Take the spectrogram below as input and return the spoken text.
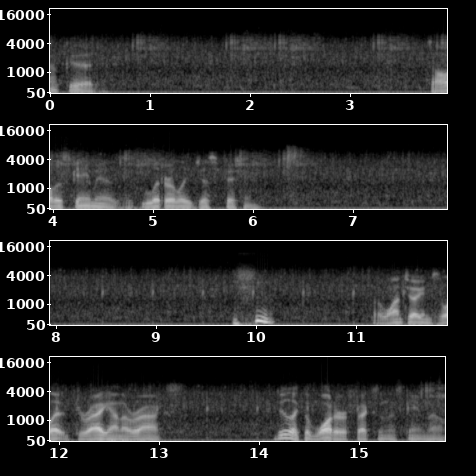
Oh, good. That's all this game is, is literally just fishing. if I want to, I can just let it drag on the rocks. I do like the water effects in this game, though.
